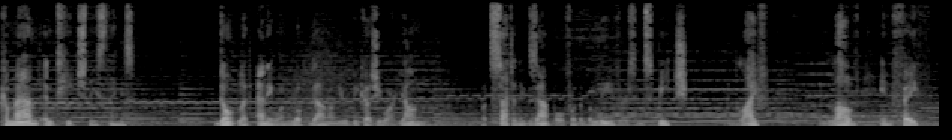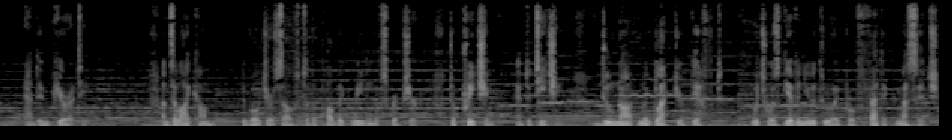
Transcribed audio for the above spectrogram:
Command and teach these things. Don't let anyone look down on you because you are young, but set an example for the believers in speech, in life, in love, in faith, and in purity. Until I come, devote yourselves to the public reading of Scripture, to preaching and to teaching. Do not neglect your gift, which was given you through a prophetic message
